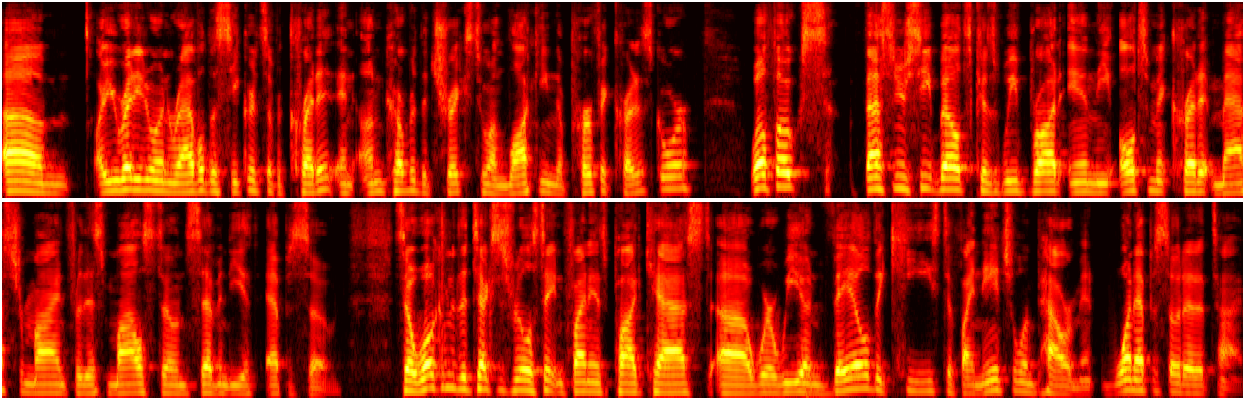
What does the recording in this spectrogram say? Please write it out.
Um, are you ready to unravel the secrets of a credit and uncover the tricks to unlocking the perfect credit score? Well, folks, fasten your seatbelts because we've brought in the ultimate credit mastermind for this milestone 70th episode. So, welcome to the Texas Real Estate and Finance Podcast, uh, where we unveil the keys to financial empowerment one episode at a time.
